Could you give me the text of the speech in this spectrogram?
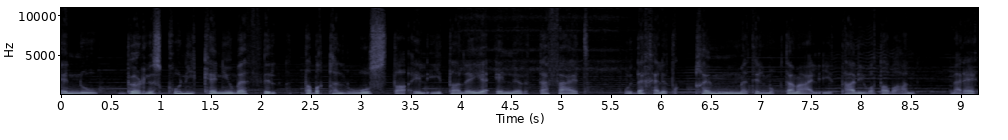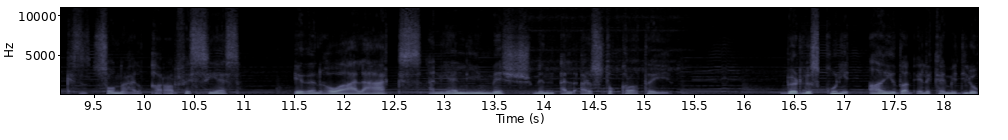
إنه بيرلسكوني كان يمثل الطبقة الوسطى الإيطالية اللي ارتفعت ودخلت قمة المجتمع الإيطالي وطبعا مراكز صنع القرار في السياسة. إذا هو على عكس أنيلي مش من الأرستقراطية. بيرلسكوني أيضا اللي كان مديله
